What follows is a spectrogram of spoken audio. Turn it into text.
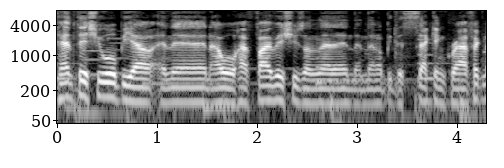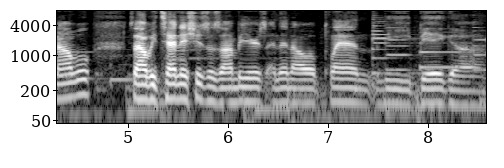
10th issue will be out, and then I will have five issues on that end, and that'll be the second graphic novel. So that'll be 10 issues of Zombie Years, and then I'll plan the big uh,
